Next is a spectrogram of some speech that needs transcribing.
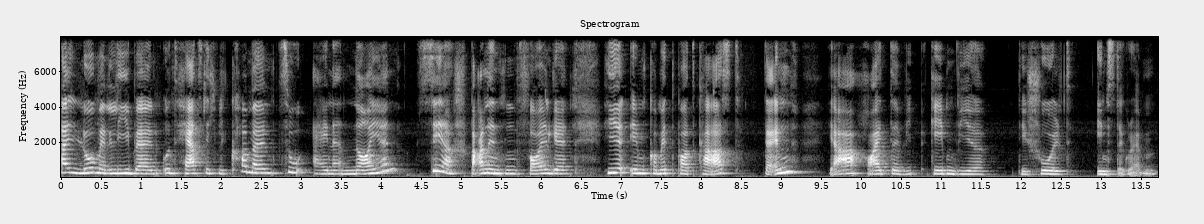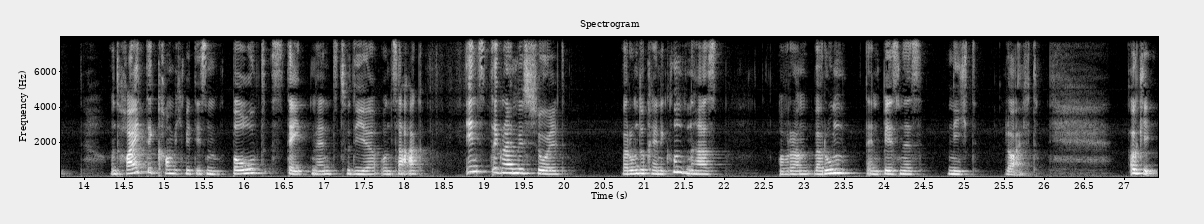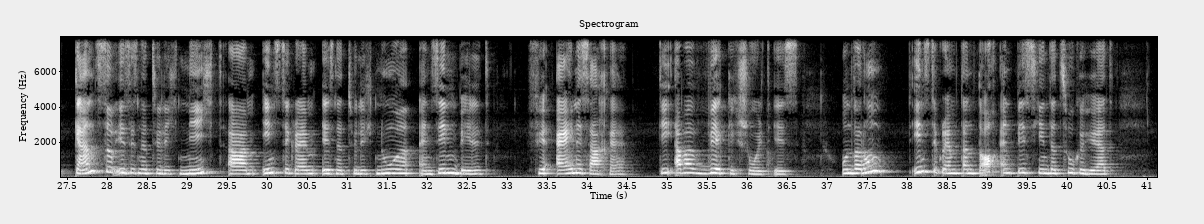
Hallo meine Lieben und herzlich willkommen zu einer neuen, sehr spannenden Folge hier im Commit Podcast. Denn ja, heute geben wir die Schuld Instagram. Und heute komme ich mit diesem bold Statement zu dir und sage, Instagram ist schuld, warum du keine Kunden hast, warum dein Business nicht läuft. Okay, ganz so ist es natürlich nicht. Ähm, Instagram ist natürlich nur ein Sinnbild für eine Sache, die aber wirklich schuld ist. Und warum Instagram dann doch ein bisschen dazugehört,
